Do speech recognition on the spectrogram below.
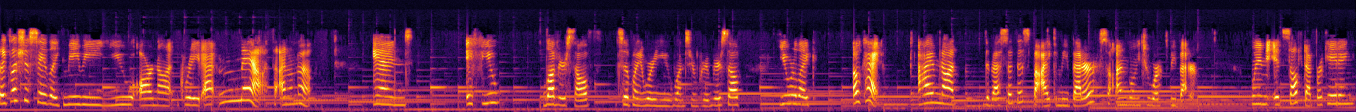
Like, let's just say, like, maybe you are not great at math. I don't know. And if you love yourself to the point where you want to improve yourself, you were like, okay, I'm not the best at this, but I can be better, so I'm going to work to be better. When it's self deprecating,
